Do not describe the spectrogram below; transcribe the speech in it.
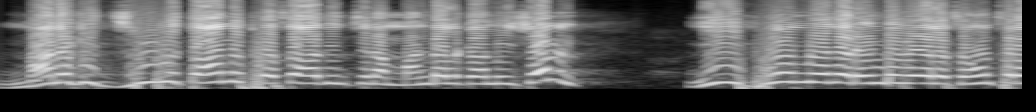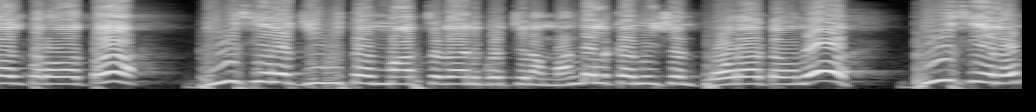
మనకి జీవితాన్ని ప్రసాదించిన మండల్ కమిషన్ ఈ భూమి మీద రెండు వేల సంవత్సరాల తర్వాత బీసీల జీవితం మార్చడానికి వచ్చిన మండల్ కమిషన్ పోరాటంలో బీసీలం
